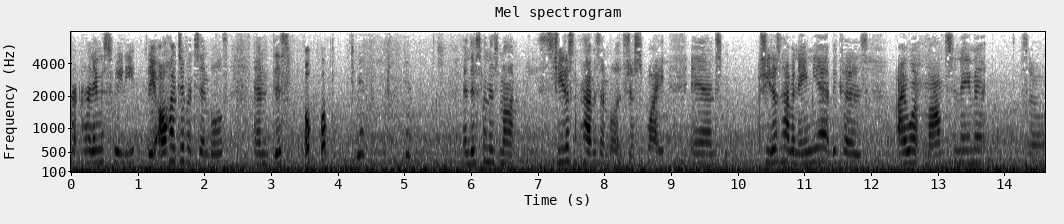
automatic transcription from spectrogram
Her, her name is Sweetie. They all have different symbols. And this. Oh, oh, come here. Here. And this one is Mommy's. She doesn't have a symbol, it's just white. And she doesn't have a name yet because I want Mom to name it. So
